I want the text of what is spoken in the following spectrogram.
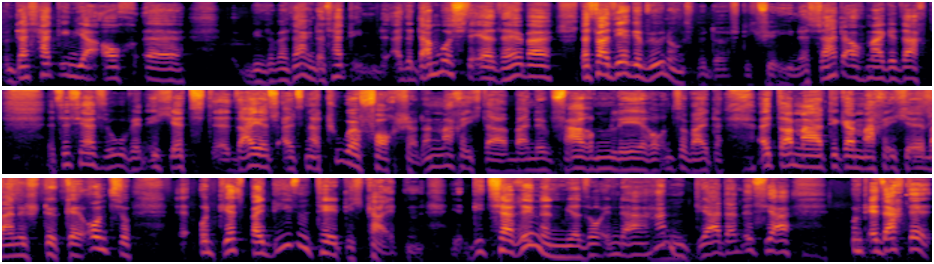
Und das hat ihn ja auch, äh, wie soll man sagen, das hat ihm, also da musste er selber, das war sehr gewöhnungsbedürftig für ihn. Das hat er auch mal gesagt, es ist ja so, wenn ich jetzt, äh, sei es als Naturforscher, dann mache ich da meine Farbenlehre und so weiter. Als Dramatiker mache ich äh, meine Stücke und so und jetzt bei diesen Tätigkeiten, die zerrinnen mir so in der Hand, ja, dann ist ja, und er sagte,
